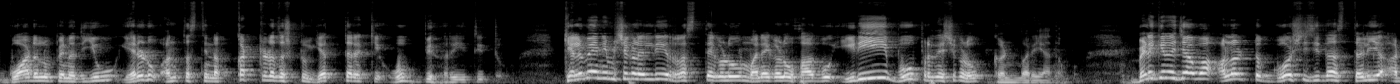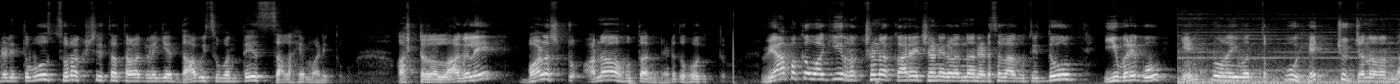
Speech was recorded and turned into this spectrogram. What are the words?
ಗ್ವಾಡಲುಪೆ ನದಿಯು ಎರಡು ಅಂತಸ್ತಿನ ಕಟ್ಟಡದಷ್ಟು ಎತ್ತರಕ್ಕೆ ಉಬ್ಬಿ ಹರಿಯುತ್ತಿತ್ತು. ಕೆಲವೇ ನಿಮಿಷಗಳಲ್ಲಿ ರಸ್ತೆಗಳು, ಮನೆಗಳು ಹಾಗೂ ಇಡೀ ಭೂಪ್ರದೇಶಗಳು ಕಣ್ಮರೆಯಾದವು. ಬೆಳಗಿನ ಜಾವ ಅಲರ್ಟ್ ಘೋಷಿಸಿದ ಸ್ಥಳೀಯ ಆಡಳಿತವು ಸುರಕ್ಷಿತ ಸ್ಥಳಗಳಿಗೆ ಧಾವಿಸುವಂತೆ ಸಲಹೆ ಮಾಡಿತು. ಅಷ್ಟರಲ್ಲಾಗಲೇ ಬಹಳಷ್ಟು ಅನಾಹುತ ನಡೆದು ಹೋಗಿತ್ತು ವ್ಯಾಪಕವಾಗಿ ರಕ್ಷಣಾ ಕಾರ್ಯಾಚರಣೆಗಳನ್ನು ನಡೆಸಲಾಗುತ್ತಿದ್ದು, ಈವರೆಗೂ ಎಂಟುನೂರೈವತ್ತಕ್ಕೂ ಹೆಚ್ಚು ಜನರನ್ನ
